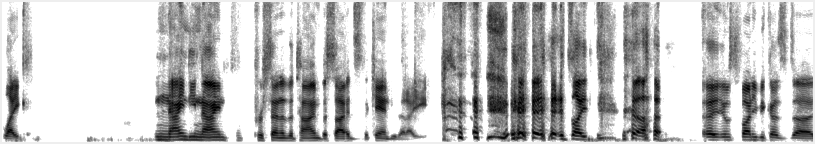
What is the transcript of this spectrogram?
like 99% of the time besides the candy that I eat. it's like uh, it was funny because uh,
